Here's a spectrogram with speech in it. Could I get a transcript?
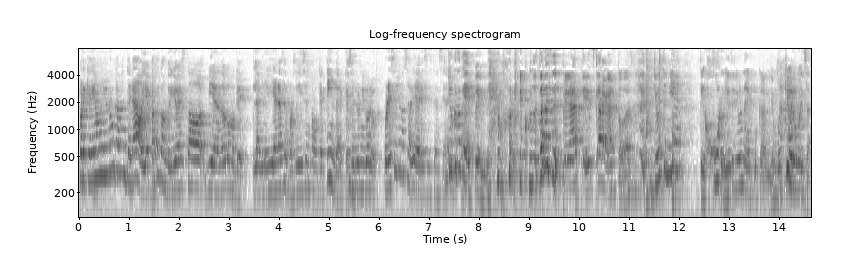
Porque, digamos, yo nunca me he enterado. Y aparte, cuando yo he estado viendo, como que las lesbianas de por sí dicen como que Tinder, que es el único. lu- Por eso yo no sabía de la existencia de Yo creo que depende, porque cuando estás desesperada te descargas todas. Yo tenía, te juro, yo tenía una época, mi amor, qué vergüenza.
